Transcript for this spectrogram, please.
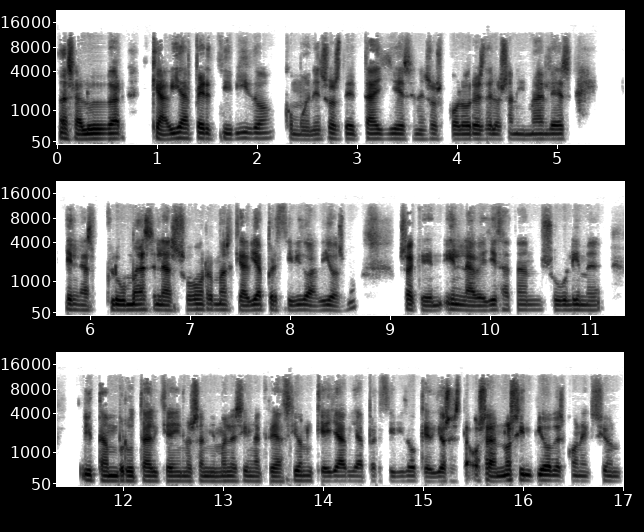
a saludar, que había percibido como en esos detalles, en esos colores de los animales, en las plumas, en las formas, que había percibido a Dios, ¿no? O sea, que en, en la belleza tan sublime y tan brutal que hay en los animales y en la creación, que ella había percibido que Dios está, o sea, no sintió desconexión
